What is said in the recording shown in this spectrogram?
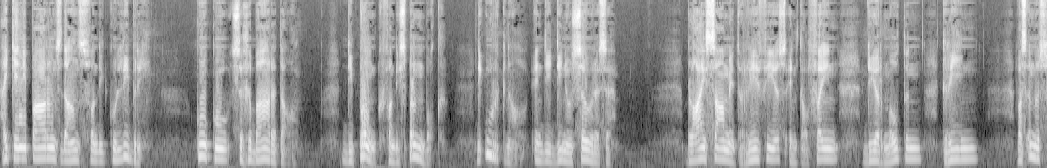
Hy ken die paringsdans van die kolibri. Kuku se gebaretaal. Die pronk van die springbok. Die oerknal en die dinosourusse. Blaai saam met Refius en Calvin deur Milton, Green was immers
